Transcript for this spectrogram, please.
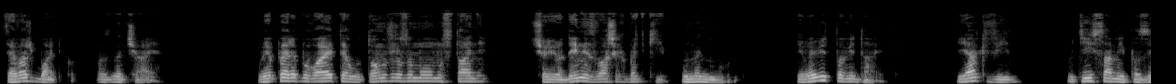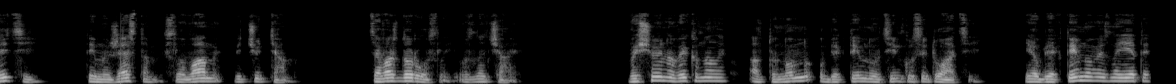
Це ваш батько означає ви перебуваєте у тому ж розумовому стані, що й один із ваших батьків у минулому, і ви відповідаєте, як він у тій самій позиції, тими жестами, словами, відчуттями. Це ваш дорослий означає. Ви щойно виконали автономну об'єктивну оцінку ситуації і об'єктивно визнаєте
